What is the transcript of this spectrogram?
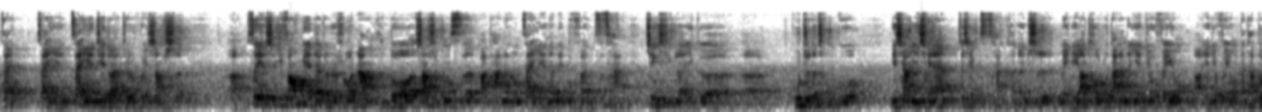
在在研在研阶段就会上市，啊，这也是一方面的，就是说让很多上市公司把它那种在研的那部分资产进行了一个呃估值的重估。你想以前这些资产可能是每年要投入大量的研究费用啊，研究费用，但它不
